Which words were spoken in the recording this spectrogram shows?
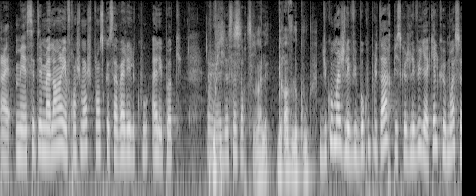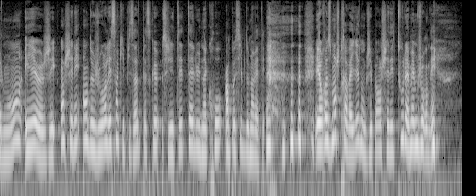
Ouais, mais c'était malin et franchement, je pense que ça valait le coup à l'époque euh, Oui, de sa ça sortie. valait grave le coup. Du coup, moi, je l'ai vu beaucoup plus tard, puisque je l'ai vu il y a quelques mois seulement, et euh, j'ai enchaîné en deux jours les cinq épisodes parce que j'étais telle une accro, impossible de m'arrêter. et heureusement, je travaillais, donc j'ai pas enchaîné tout la même journée,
